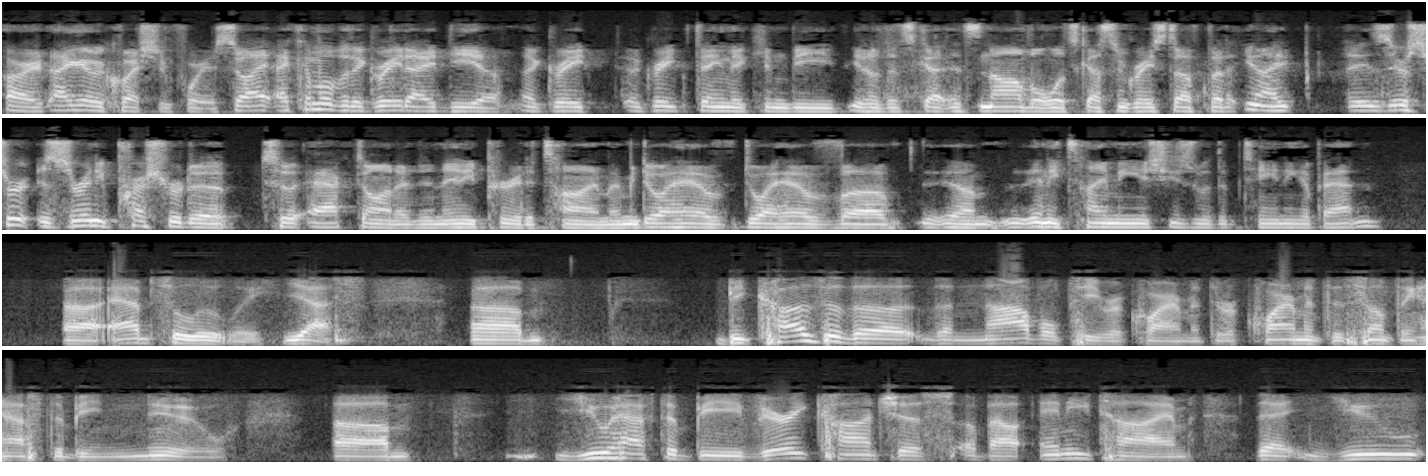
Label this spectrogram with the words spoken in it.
All right, I got a question for you. So I, I, come up with a great idea, a great a great thing that can be, you know, that's got it's novel, it's got some great stuff. But you know, I, is there is there any pressure to to act on it in any period of time? I mean, do I have do I have uh, um, any timing issues with obtaining a patent? Uh, absolutely, yes. Um, because of the the novelty requirement, the requirement that something has to be new, um, you have to be very conscious about any time that you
